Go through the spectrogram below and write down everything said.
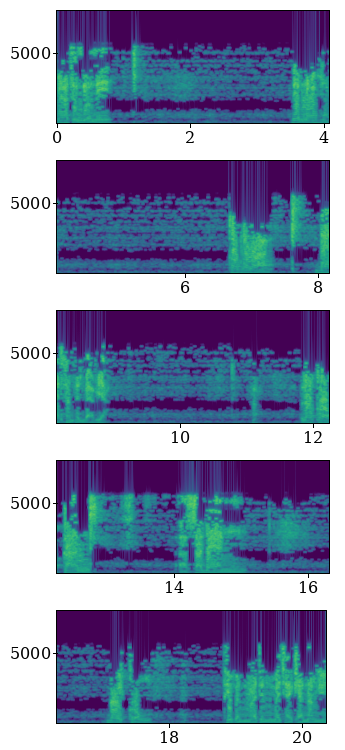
ม้ถึงเดี๋ยวนี้ เรียบร้อยหมดก็เพราะว่าได้ท่านเป็นแบบอย่างแล้วก็การแสดงโดยกรงที่เป็นหมายถึงไม่ใช่แค่นั่งอยู่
